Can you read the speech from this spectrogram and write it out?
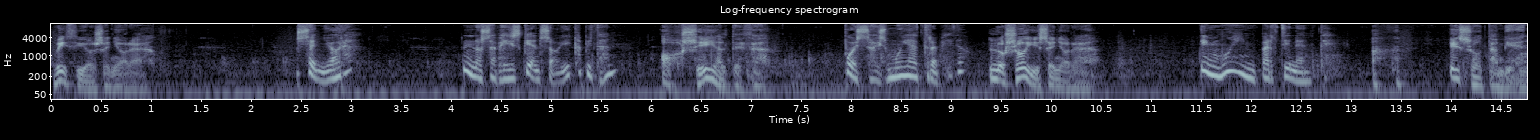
Vicio, señora. ¿Señora? ¿No sabéis quién soy, capitán? Oh, sí, Alteza. Pues sois muy atrevido Lo soy, señora. y muy impertinente. Eso también.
